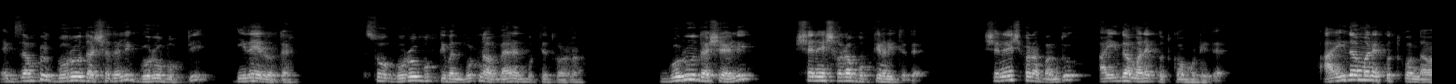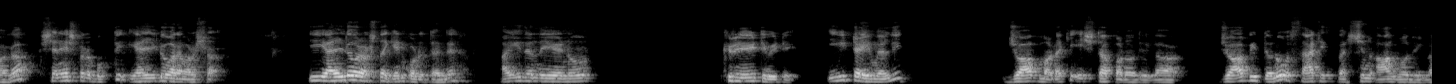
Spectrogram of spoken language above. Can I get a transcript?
ಎಕ್ಸಾಂಪಲ್ ಗುರು ದಶದಲ್ಲಿ ಗುರು ಭುಕ್ತಿ ಇದೇ ಇರುತ್ತೆ. ಸೊ ಗುರು ಭುಕ್ತಿ ಬಂದ್ಬಿಟ್ಟು ನಾವು ಬೇರೆ ಭುಕ್ತಿ ಎತ್ಕೊಳ್ಳೋಣ. ಗುರು ದಶೆಯಲ್ಲಿ ಶನೇಶ್ವರ ಭುಕ್ತಿ ನಡೀತಿದೆ. ಶನೇಶ್ವರ ಬಂದು ಐದ ಮನೆ ಕುತ್ಕೊಂಡ್ಬಿಟ್ಟಿದೆ. ಐದ ಮನೆ ಕುತ್ಕೊಂಡವಾಗ ಶನೇಶ್ವರ ಭುಕ್ತಿ ಎರಡೂವರೆ ವರ್ಷ. ಈ ಎರಡೂವರೆ ವರ್ಷದಾಗ ಏನ್ ಕೊಡುತ್ತೆ ಅಂದ್ರೆ ಐದಂದ್ರೆ ಏನು? ಕ್ರಿಯೇಟಿವಿಟಿ ಈ ಟೈಮಲ್ಲಿ ಜಾಬ್ ಮಾಡಕ್ಕೆ ಇಷ್ಟ ಪಡೋದಿಲ್ಲ ಜಾಬ್ ಇದ್ದನು ಸ್ಯಾಟಿಸ್ಫ್ಯಾಕ್ಷನ್ ಆಗೋದಿಲ್ಲ.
